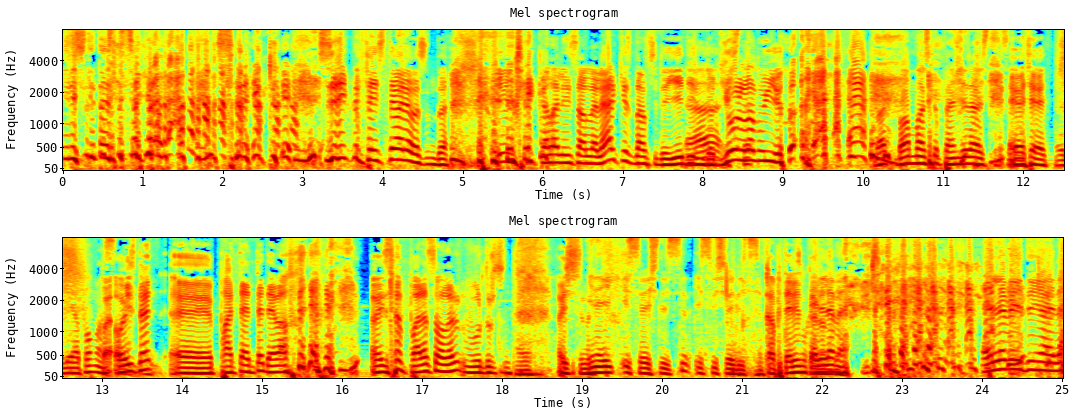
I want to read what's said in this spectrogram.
ilişki testi çekiyor. sürekli sürekli festival havasında. Ülke kalan insanlar herkes dans ediyor 7 Ya 24. işte. Yorulan uyuyor. Bak bambaşka pencere açtım sana. evet evet. Öyle yapamazsın. O yüzden e, patente devam. o yüzden parası olanın vurdursun aşısını. Yine ilk İsveçlisin, İsviçrelisin. Kapitalizm kazandı. Elleme. Ellemeyi dünyayla.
